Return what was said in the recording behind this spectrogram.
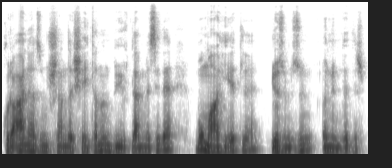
Kur'an-ı Azimüşşan'da şeytanın büyüklenmesi de bu mahiyetle gözümüzün önündedir.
